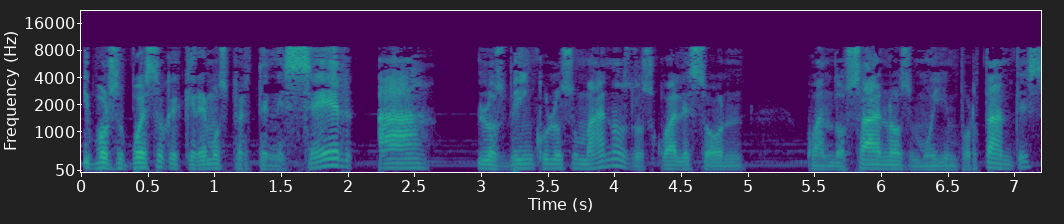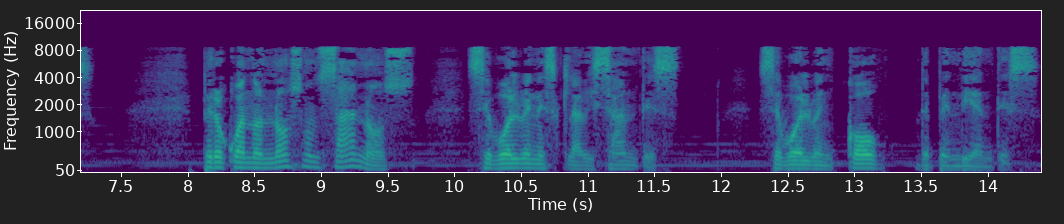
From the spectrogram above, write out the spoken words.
Y por supuesto que queremos pertenecer a los vínculos humanos, los cuales son, cuando sanos, muy importantes, pero cuando no son sanos, se vuelven esclavizantes, se vuelven codependientes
